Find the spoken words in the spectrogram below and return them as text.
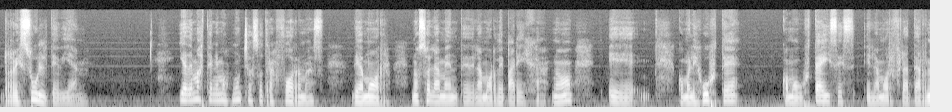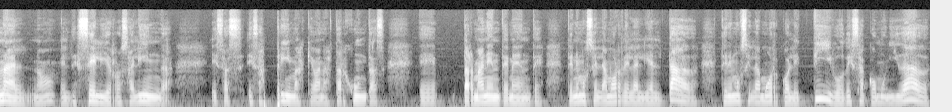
resulte bien. Y además tenemos muchas otras formas de amor, no solamente del amor de pareja, ¿no? Eh, como les guste, como gustéis, es el amor fraternal, ¿no? El de Celia y Rosalinda, esas, esas primas que van a estar juntas eh, permanentemente. Tenemos el amor de la lealtad, tenemos el amor colectivo de esa comunidad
